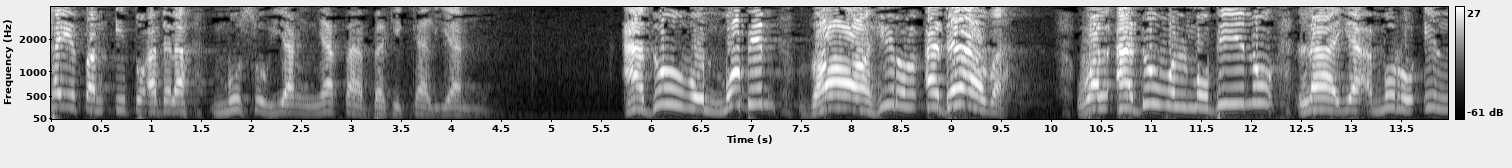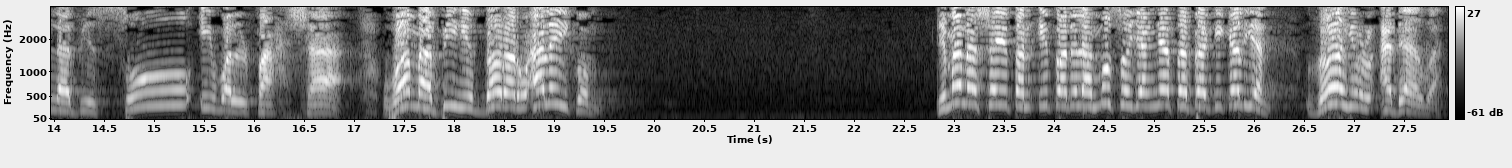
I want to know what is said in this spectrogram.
syaitan itu adalah musuh yang nyata bagi kalian. Aduun mubin zahirul adawah Wal aduwul mubinu la ya'muru illa bisu'i wal fahsya. Wa ma bihi dararu alaikum. Di mana syaitan itu adalah musuh yang nyata bagi kalian. Zahirul adawah.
